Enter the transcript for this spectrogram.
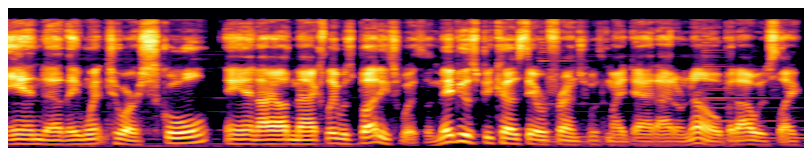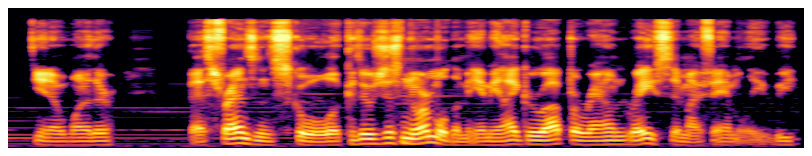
and uh, they went to our school, and I automatically was buddies with them. Maybe it was because they were friends with my dad. I don't know, but I was like, you know, one of their best friends in school because it was just normal to me. I mean, I grew up around race in my family. We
